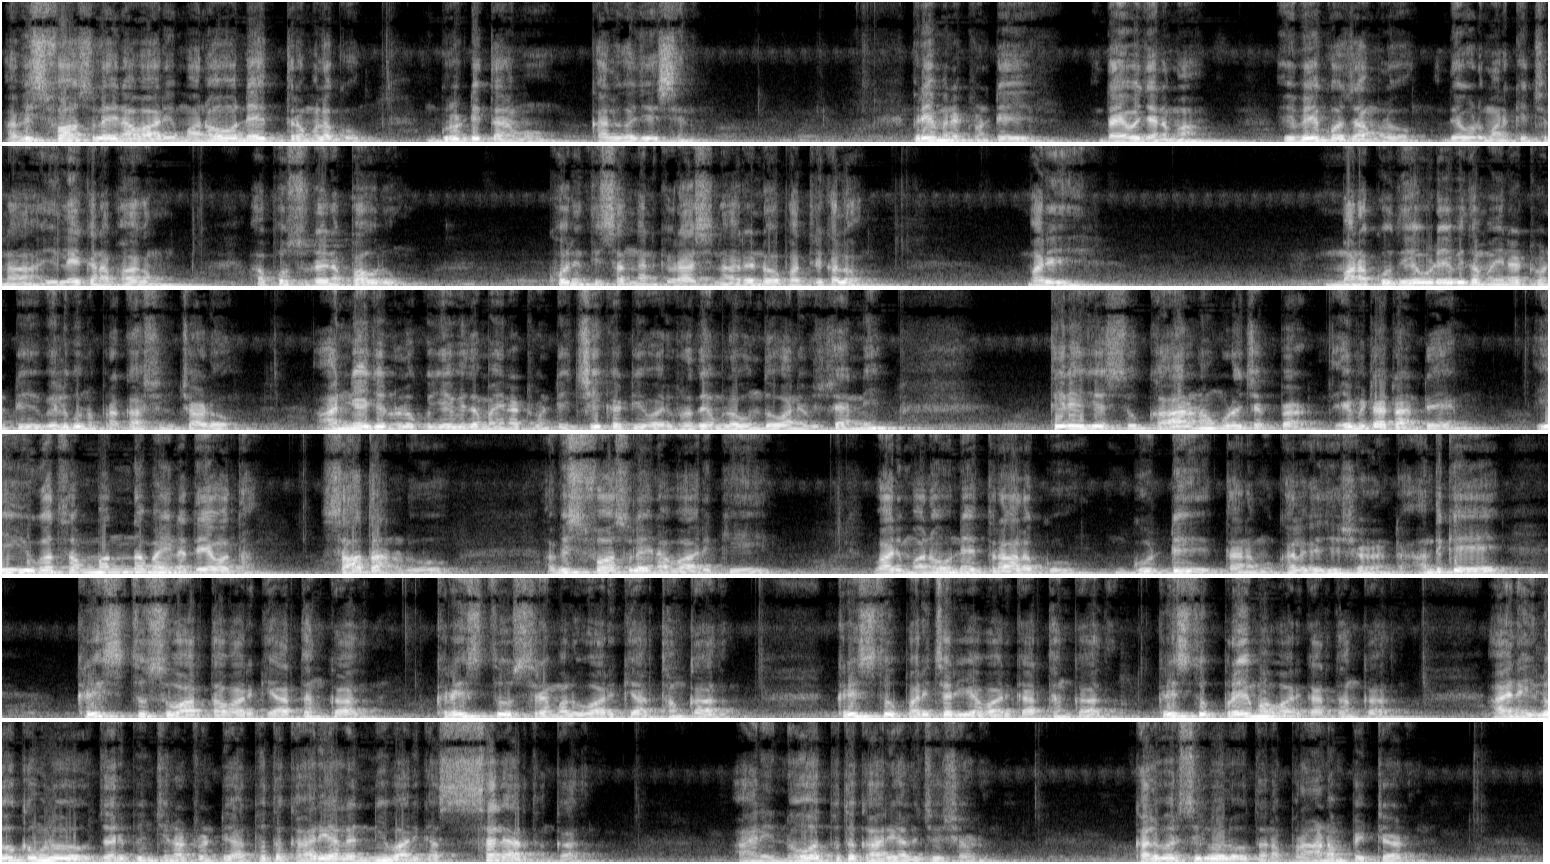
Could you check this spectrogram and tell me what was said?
అవిశ్వాసులైన వారి మనోనేత్రములకు గ్రుడ్డితనము కలుగజేశాను ప్రియమైనటువంటి దైవజనమ వివేకోజాములో దేవుడు మనకిచ్చిన ఈ లేఖన భాగం అపోస్తుడైన పౌలు కోరింతి సంఘానికి వ్రాసిన రెండవ పత్రికలో మరి మనకు దేవుడు ఏ విధమైనటువంటి వెలుగును ప్రకాశించాడో అన్యజనులకు ఏ విధమైనటువంటి చీకటి వారి హృదయంలో ఉందో అనే విషయాన్ని తెలియజేస్తూ కారణం కూడా చెప్పాడు. ఏమిటట అంటే ఈ యుగ సంబంధమైన దేవత సాతానుడు అవిశ్వాసులైన వారికి వారి మనోనేత్రాలకు గుడ్డితనము కలగజేశాడంట. అందుకే క్రీస్తు సువార్త వారికి అర్థం కాదు. క్రీస్తు శ్రమలు వారికి అర్థం కాదు. క్రీస్తు పరిచర్య వారికి అర్థం కాదు. క్రీస్తు ప్రేమ వారికి అర్థం కాదు. ఆయన ఈ లోకంలో జరిపించినటువంటి అద్భుత కార్యాలన్నీ వారికి అస్సలే అర్థం కాదు. ఆయన ఎన్నో అద్భుత కార్యాలు చేశాడు. కలువరి శిలువలో తన ప్రాణం పెట్టాడు.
